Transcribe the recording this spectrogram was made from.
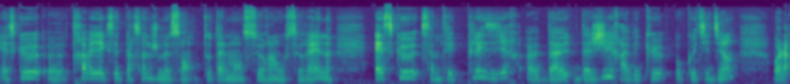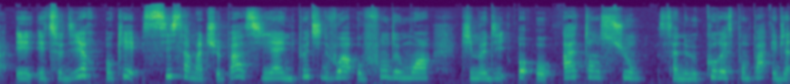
est-ce que euh, travailler avec cette personne, je me sens totalement serein ou sereine? Est-ce que ça me fait plaisir euh, d'agir avec eux au quotidien? Voilà, et, de se dire, ok, si ça ne matche pas, s'il y a une petite voix au fond de moi qui me dit, oh oh, attention, ça ne me correspond pas, eh bien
